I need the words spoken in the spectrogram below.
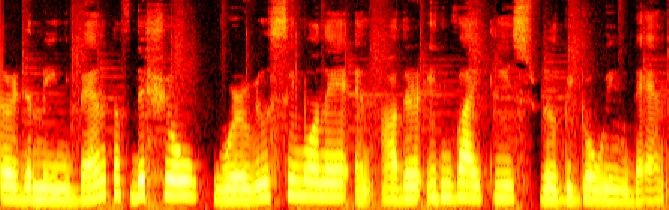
After the main event of the show, where will Simone and other invitees will be going then?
